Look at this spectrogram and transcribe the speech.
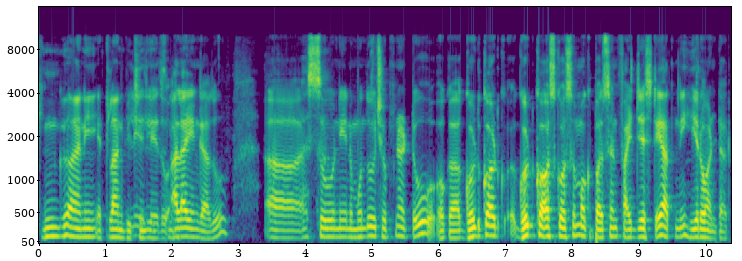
కింగ్ అని ఎట్లా అనిపించింది? లేదు అలా ఏం కాదు. సో నేను ముందు చెప్పినట్టు ఒక గుడ్ కాడ్ గుడ్ కాజ్ కోసం ఒక పర్సన్ ఫైట్ చేస్తే అతన్ని హీరో అంటారు.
